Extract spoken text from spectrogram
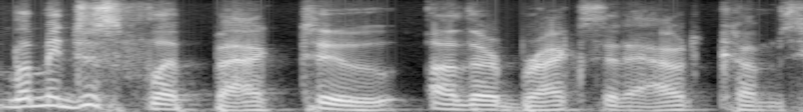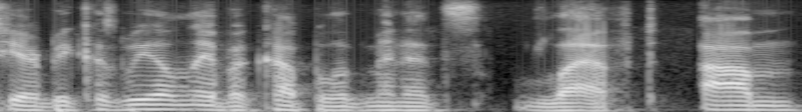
let me just flip back to other Brexit outcomes here because we only have a couple of minutes left. Um,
